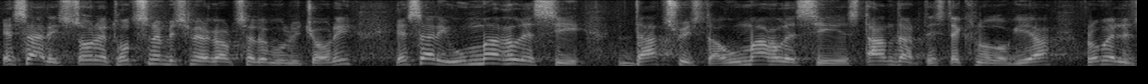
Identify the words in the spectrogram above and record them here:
ეს არის სწორედ ოცნების მიერ გავრცელებული ჭორი, ეს არის უმაღლესი დაცვის და უმაღლესი სტანდარტის ტექნოლოგია, რომელიც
